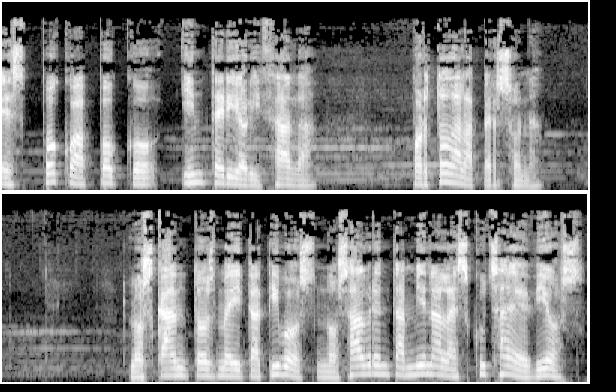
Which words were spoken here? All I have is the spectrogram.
es poco a poco interiorizada por toda la persona. Los cantos meditativos nos abren también a la escucha de Dios.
